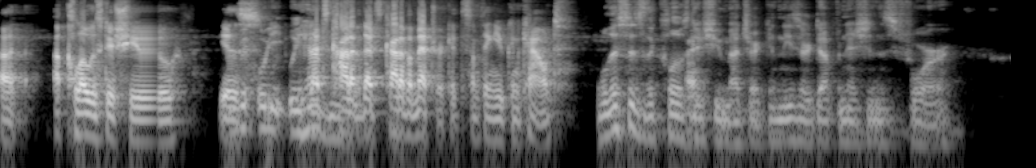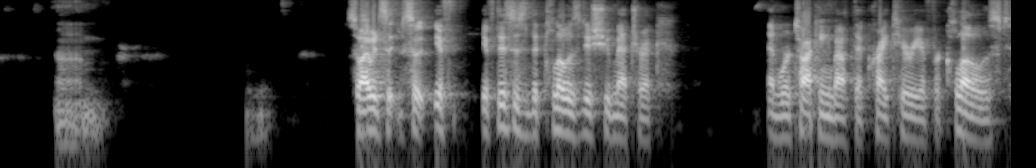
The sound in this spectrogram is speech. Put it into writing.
Uh, a closed issue is, We, we have. that's kind of, that's kind of a metric. It's something you can count. Well, this is the closed Right. issue metric, and these are definitions for, um, So I would say, so if, if this is the closed issue metric, and we're talking about the criteria for closed,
